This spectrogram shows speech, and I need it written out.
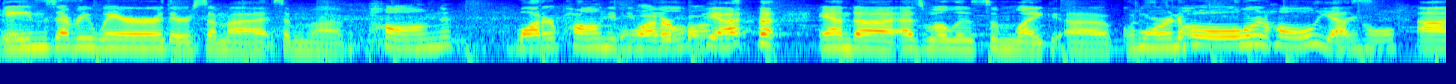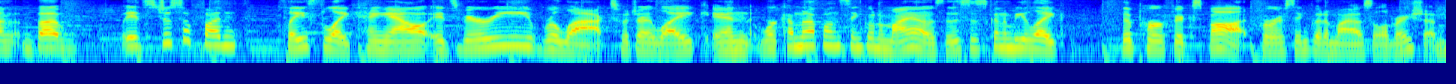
games everywhere. There's some uh, some uh, pong, water pong, if you Water will. pong. Yeah, and uh, as well as some like uh, Cornhole. Cornhole, yes. Cornhole. Um, but it's just a fun place to like hang out. It's very relaxed, which I like. And we're coming up on Cinco de Mayo, so this is going to be like the perfect spot for a Cinco de Mayo celebration.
